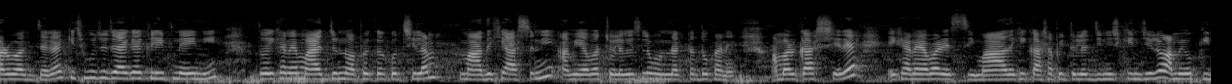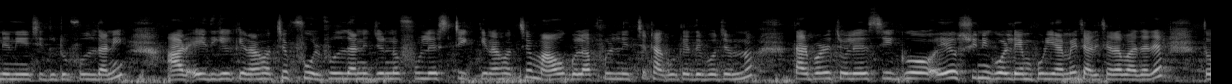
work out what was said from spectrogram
আরও এক জায়গায়। কিছু কিছু জায়গায় ক্লিপ নেইনি। তো এখানে মায়ের জন্য অপেক্ষা করছিলাম। মা দেখি আসেনি। আমি আবার চলে গেছিলাম অন্য একটা দোকানে। আমার কাজ সেরে এখানে আবার এসছি। মা দেখি কাঁসা পিতলের জিনিস কিনছিল। আমিও কিনে নিয়েছি দুটো ফুলদানি। আর এইদিকে কেনা হচ্ছে ফুল। ফুলদানির জন্য ফুলের স্টিক কেনা হচ্ছে। মাও গোলাপ ফুল নিচ্ছে ঠাকুরকে দেবোর জন্য। তারপরে চলে এসেছি গো অশ্বিনী গোল্ড এম্পোরিয়ামে চারিছাড়া বাজারে। তো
